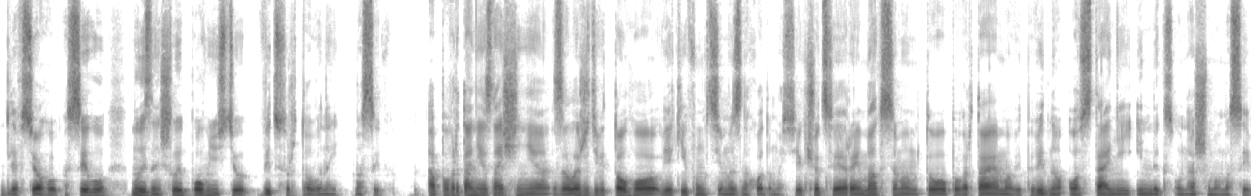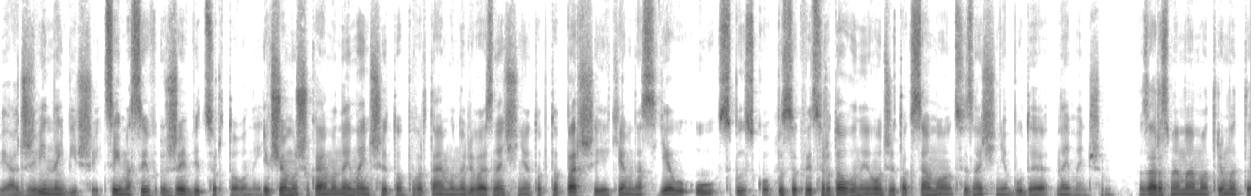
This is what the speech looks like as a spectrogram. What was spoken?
для всього масиву ми знайшли повністю відсортований масив. А повертання значення залежить від того, в якій функції ми знаходимося. Якщо це array максимум, то повертаємо відповідно останній індекс у нашому масиві, адже він найбільший. Цей масив вже відсортований. Якщо ми шукаємо найменше, то повертаємо нульове значення, тобто перше, яке в нас є у списку. Список відсортований, отже, так само це значення буде найменшим. Зараз ми маємо отримати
